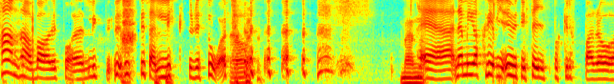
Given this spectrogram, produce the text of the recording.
Han har varit på en riktig, riktig så lyxresort. Ja. Men Eh, nej men jag skrev ju ut i Facebookgrupper och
